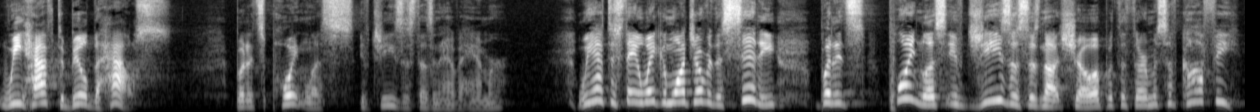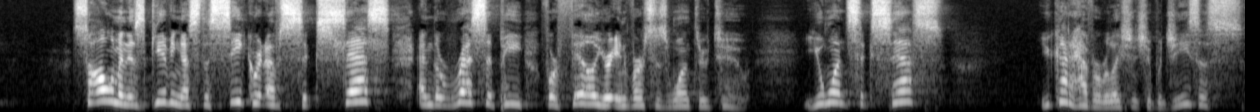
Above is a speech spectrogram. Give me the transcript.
We have to build the house, but it's pointless if Jesus doesn't have a hammer. We have to stay awake and watch over the city, but it's pointless if Jesus does not show up with a thermos of coffee. Solomon is giving us the secret of success and the recipe for failure in verses 1 through 2. You want success? You got to have a relationship with Jesus.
